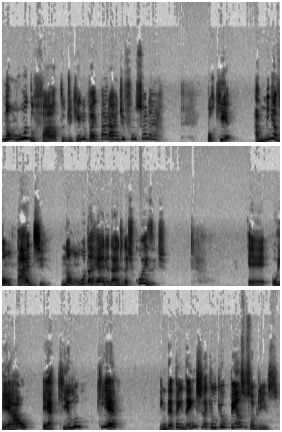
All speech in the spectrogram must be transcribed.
não muda o fato de que ele vai parar de funcionar. Porque a minha vontade não muda a realidade das coisas. É, o real é aquilo que é, independente daquilo que eu penso sobre isso.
